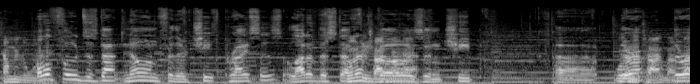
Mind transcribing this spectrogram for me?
Tell me the Whole. Foods is not known for their cheap prices. A lot of the stuff We're gonna we talk go is in cheap. Uh, We're they're gonna talk about they're that.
